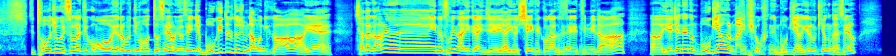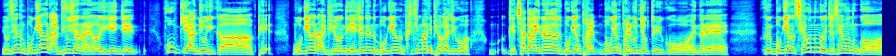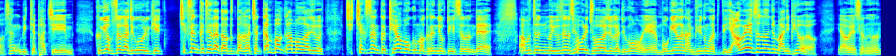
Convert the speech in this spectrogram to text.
더워지고 있어가지고, 여러분 좀 어떠세요? 요새 이제 모기들도 좀 나오니까, 예, 자다가, 으, 이런 소리 나니까 이제, 야, 이거 시작이 됐구나, 그런 생각이 듭니다. 아, 예전에는 모기향을 많이 피웠거든요, 모기향. 여러분 기억나세요? 요새는 모기향을 안 피우잖아요. 이게 이제, 호흡기에 안 좋으니까 폐, 모기향을 안 피우는데 예전에는 모기향을 그렇게 많이 펴가지고 이렇게 자다가 일어나가지고 모기향 발 모기향 밟은 적도 있고 옛날에. 그 모기향 세우는 거 있죠 세우는 거. 상 밑에 받침. 그게 없어가지고 이렇게 책상 끝에다 놔뒀다가 참 깜빡 까먹어가지고 책, 책상 끝 태워먹고 막 그런 적도 있었는데 아무튼 뭐 요새는 세월이 좋아져가지고 예 모기향은 안 피우는 것 같은데 야외에서는 좀 많이 피워요. 야외에서는.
